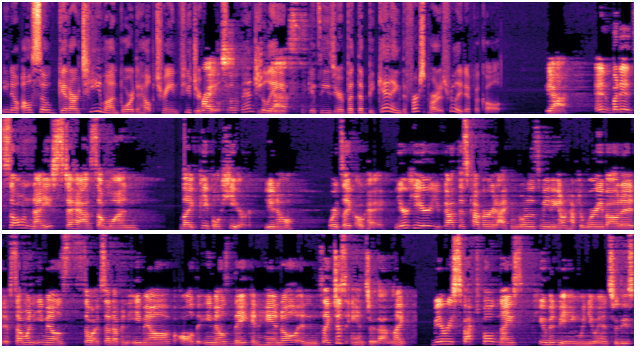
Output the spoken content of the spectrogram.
you know, also get our team on board to help train future people. So eventually Yes. it gets easier. But the beginning, the first part is really difficult. yeah. And, but it's so nice to have someone like people here, you know, where it's like, okay, you're here, you've got this covered. I can go to this meeting. I don't have to worry about it. If someone emails, so I've set up an email of all the emails they can handle and it's like, just answer them. Like, be a respectful, nice human being when you answer these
